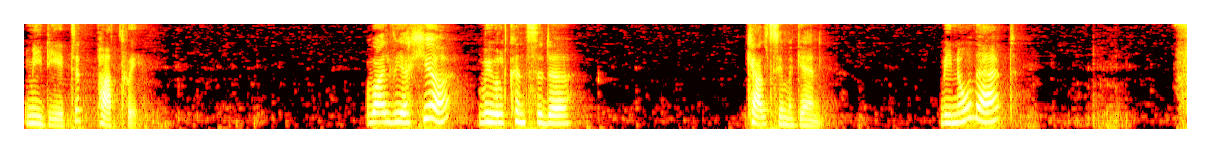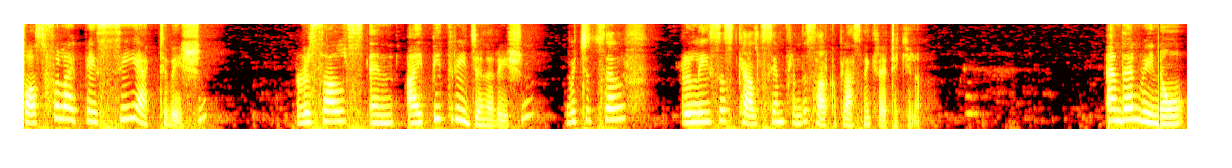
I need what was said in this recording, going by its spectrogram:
mediated pathway. While we are here, we will consider calcium again. We know that phospholipase C activation results in IP3 generation, which itself releases calcium from the sarcoplasmic reticulum. And then we know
